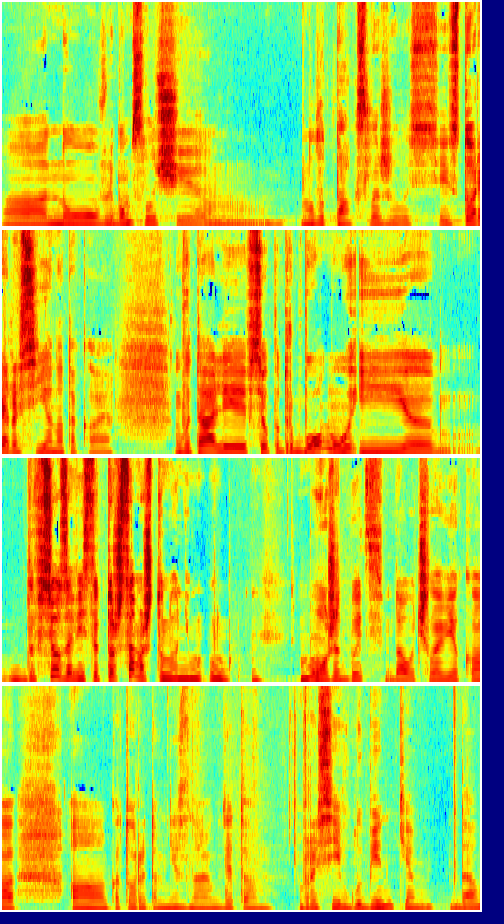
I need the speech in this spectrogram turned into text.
А, но в любом случае, ну вот так сложилось. История России, она такая. В Италии все по-другому, и да все зависит. То же самое, что, ну, не, ну, может быть, да, у человека, а, который там, не знаю, где-то в России в глубинке, да,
